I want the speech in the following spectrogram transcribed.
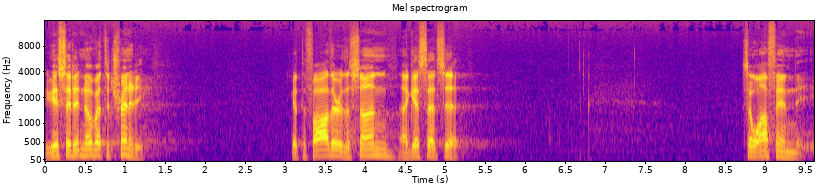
I guess they didn't know about the Trinity. You got the Father, the Son, I guess that's it. So often,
